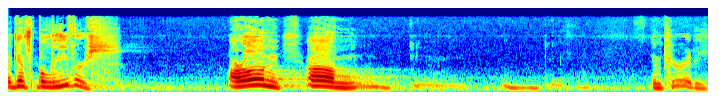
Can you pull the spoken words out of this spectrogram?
against believers, our own um, impurity.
